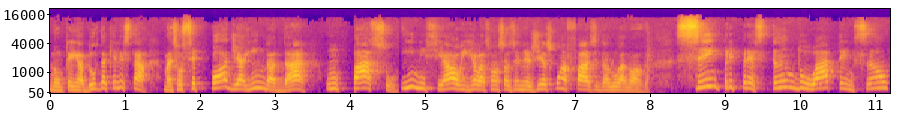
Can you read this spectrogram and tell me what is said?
Não tenha dúvida que ele está, mas você pode ainda dar um passo inicial em relação às suas energias com a fase da lua nova. Sempre prestando atenção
